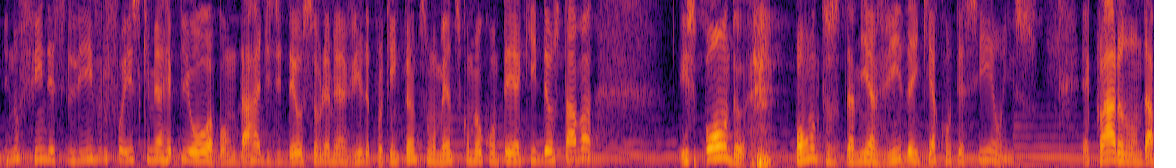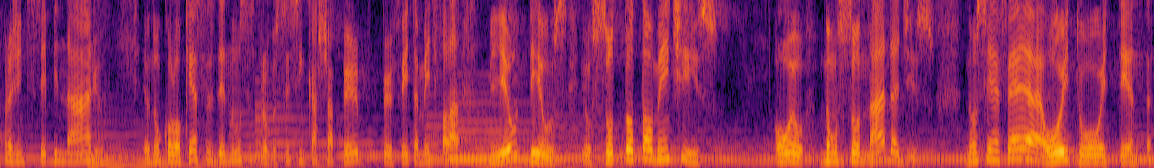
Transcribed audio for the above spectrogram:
E no fim desse livro foi isso que me arrepiou, a bondade de Deus sobre a minha vida, porque em tantos momentos, como eu contei aqui, Deus estava expondo pontos da minha vida em que aconteciam isso. É claro, não dá para a gente ser binário. Eu não coloquei essas denúncias para você se encaixar per perfeitamente e falar: Meu Deus, eu sou totalmente isso. Ou eu não sou nada disso. Não se refere a 8 ou 80,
